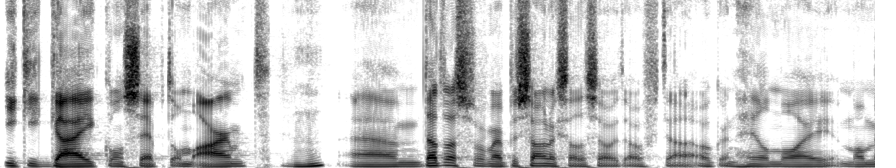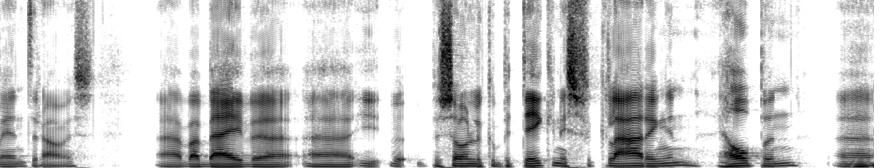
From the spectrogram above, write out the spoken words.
Ikigai-concept omarmd. Mhm. Ehm, dat was voor mij persoonlijk, zal ik zo het over vertellen, ook een heel mooi moment trouwens. Eh, waarbij we eh, we persoonlijke betekenisverklaringen helpen, eh,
